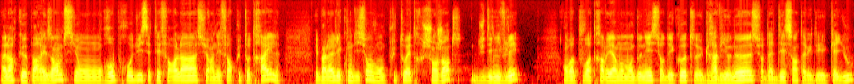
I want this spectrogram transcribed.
Alors que par exemple, si on reproduit cet effort-là sur un effort plutôt trail, et ben là, les conditions vont plutôt être changeantes du dénivelé. On va pouvoir travailler à un moment donné sur des côtes euh, gravillonneuses, sur de la descente avec des cailloux.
